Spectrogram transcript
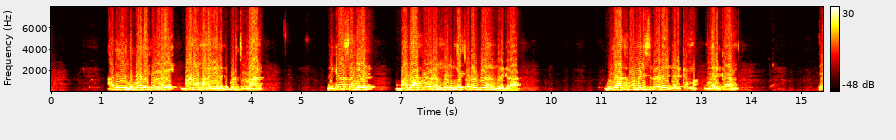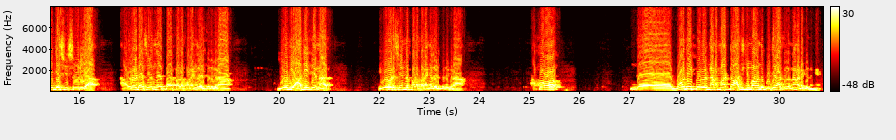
அதிலிருந்து போதைப் பொருளை மாணவ மாணவிகளுக்கு கொடுத்துள்ளான். விகாஸ் சஹீர் பாஜகவுடன் நெருங்கிய தொடர்புடன் இருந்திருக்கிறார். குஜராத் ஹோம் மினிஸ்டரோடு நெருக்கம் நெருக்கம் தேஜஸ்வி சூர்யா அவரோட சேர்ந்து பல படங்கள் எடுத்திருக்கிறான். யோகி ஆதித்யநாத் இவரோட சேர்ந்து பல படங்கள் எடுத்திருக்கிறான். அப்போ இந்த போதைப் பொருள் நடமாட்டம் அதிகமா வந்து குஜராத்ல தான் நடக்குதுங்க.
